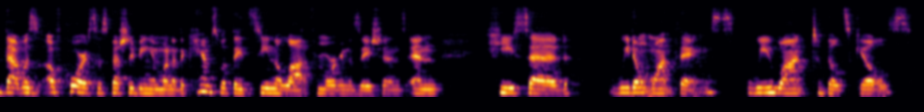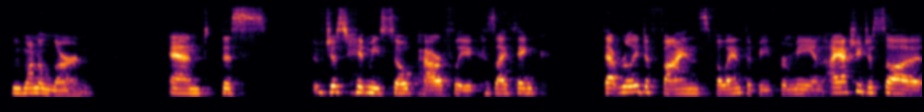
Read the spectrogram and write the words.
that was, of course, especially being in one of the camps, what they'd seen a lot from organizations. And he said, We don't want things. We want to build skills. We want to learn. And this just hit me so powerfully because I think that really defines philanthropy for me. And I actually just saw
